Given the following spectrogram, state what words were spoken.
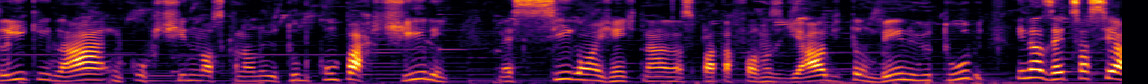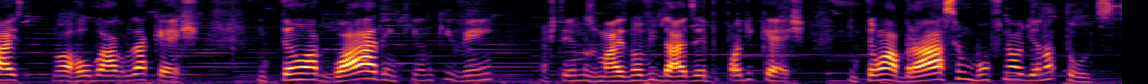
cliquem lá em curtir no nosso canal no YouTube, compartilhem, né, sigam a gente nas plataformas de áudio, também no YouTube e nas redes sociais, no arroba AgroDaCast. Então aguardem que ano que vem nós temos mais novidades aí para o podcast. Então um abraço e um bom final de ano a todos.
